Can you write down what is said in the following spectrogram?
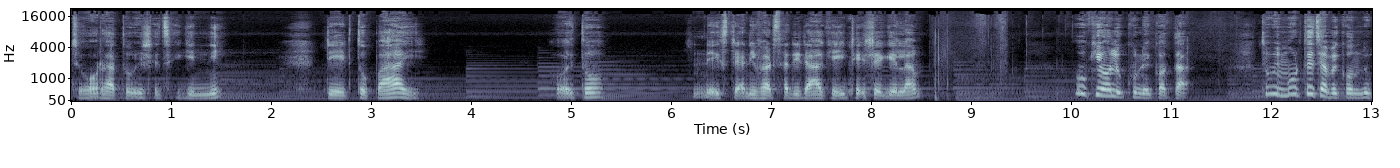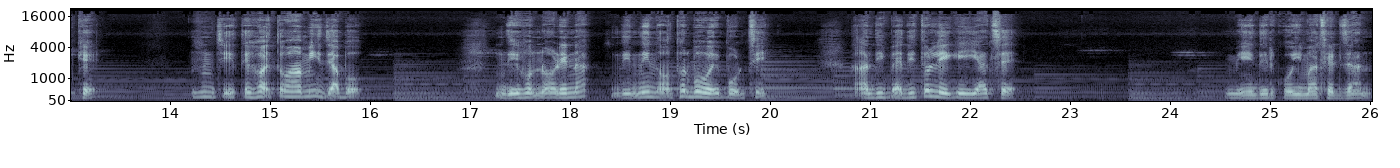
জ্বর হাতও এসেছে গিন্নি। ডেট তো পাই। হয়তো নেক্সট অ্যানিভার্সারির আগেই ঠেসে গেলাম। ও কি অলক্ষণে কথা? তুমি মরতে যাবে কোন দুঃখে? যেতে হয়তো আমি যাব। দেহ নড়ে না, দিন দিন অথর্ব হয়ে পড়ছি। আদি ব্যাধি তো লেগেই আছে। মেয়েদের কই মাছের যান?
